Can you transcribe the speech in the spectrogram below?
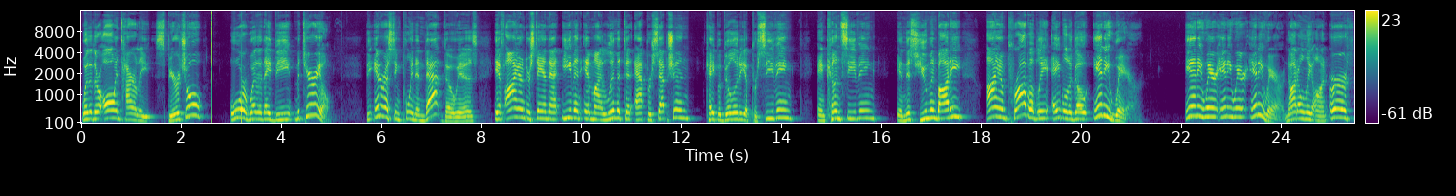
whether they're all entirely spiritual or whether they be material. The interesting point in that, though, is if I understand that even in my limited apperception, capability of perceiving and conceiving in this human body, I am probably able to go anywhere anywhere, anywhere, anywhere, not only on earth,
